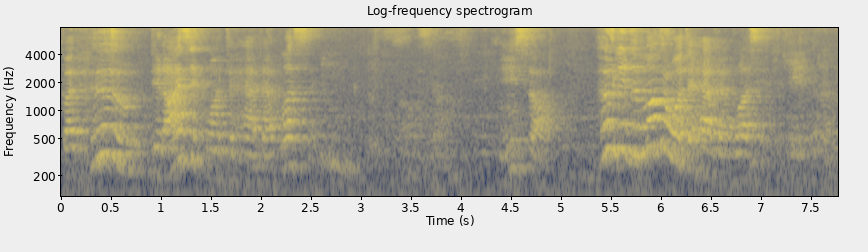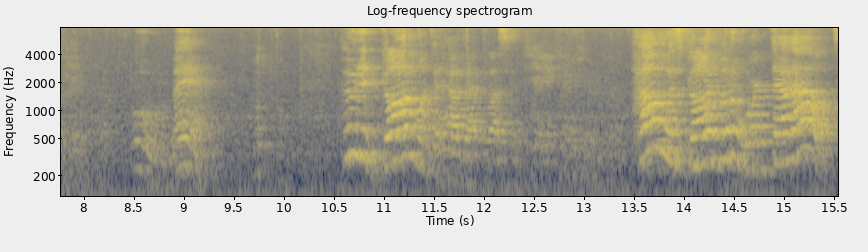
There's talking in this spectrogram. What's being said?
but who did Isaac want to have that blessing? Esau. Who did the mother want to have that blessing? Oh, man. Who did God want to have that blessing? How is God going to work that out?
